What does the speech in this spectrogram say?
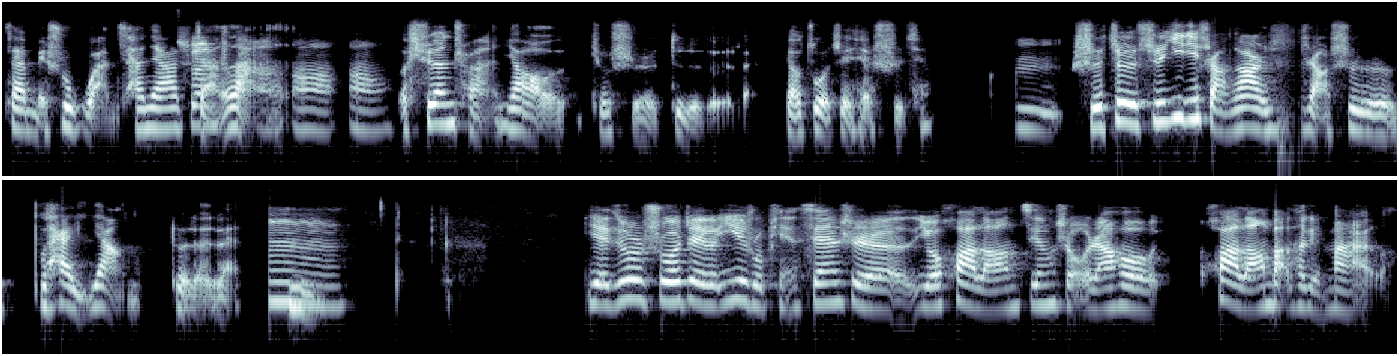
在美术馆参加展览，嗯嗯，宣传要就是对对对对对。要做这些事情，嗯，是这是一级市场跟二级市场是不太一样的，对对对，嗯，也就是说，这个艺术品先是由画廊经手，然后画廊把它给卖了，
